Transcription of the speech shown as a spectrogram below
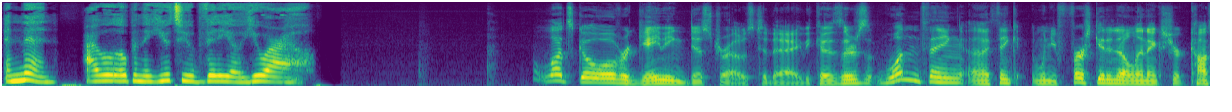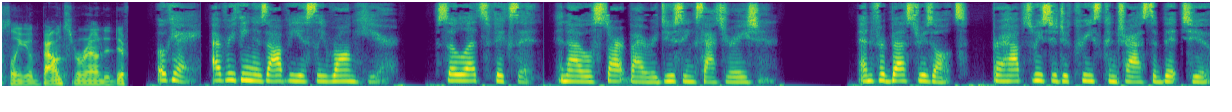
And then, I will open the YouTube video URL. Let's go over gaming distros today because there's one thing uh, I think when you first get into Linux, you're constantly bouncing around to different. Okay, everything is obviously wrong here. So let's fix it, and I will start by reducing saturation. And for best results, perhaps we should decrease contrast a bit too.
